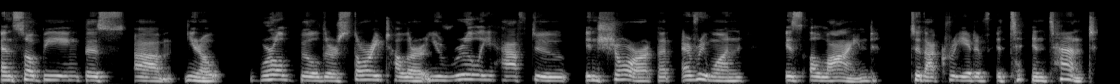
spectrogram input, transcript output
And so, being this, um, you know, world builder, storyteller, you really have to ensure that everyone is aligned to that creative it- intent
